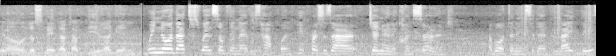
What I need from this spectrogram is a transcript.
You know, just make that appeal again. We know that when something like this happens, people are genuinely concerned about an incident like this.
